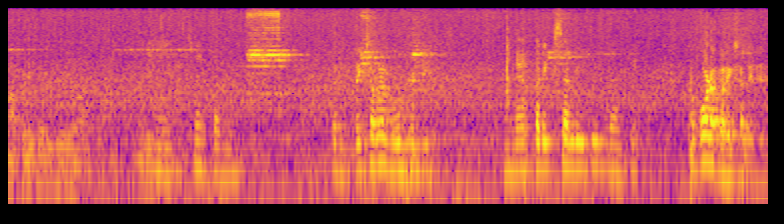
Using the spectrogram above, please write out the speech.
આપણી સરખી હમ, પરીક્ષા સેન્ટરમાં. પરીક્ષામાં ભૂલ થતી? મેં પરીક્ષા લીધી જ નથી. તો કોણે પરીક્ષા લીધી?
